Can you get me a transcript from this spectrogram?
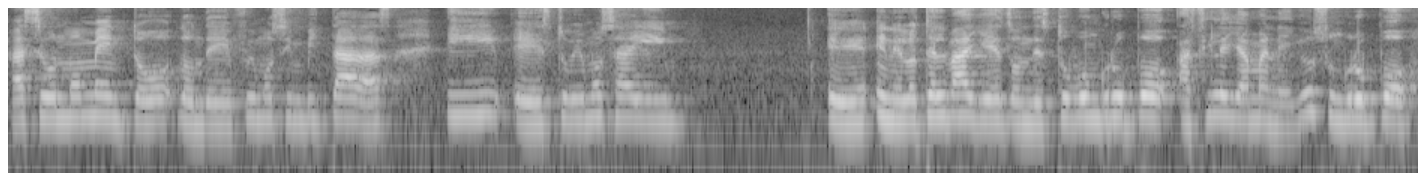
hace un momento donde fuimos invitadas y eh, estuvimos ahí eh, en el Hotel Valles, donde estuvo un grupo, así le llaman ellos, un grupo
